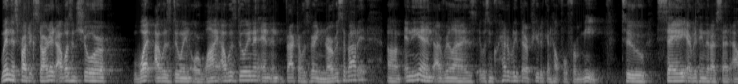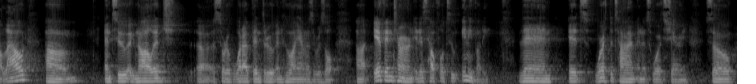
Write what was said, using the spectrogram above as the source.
When this project started, I wasn't sure what I was doing or why I was doing it, and in fact, I was very nervous about it. Um, in the end, I realized it was incredibly therapeutic and helpful for me to say everything that I've said out loud um, and to acknowledge uh, sort of what I've been through and who I am as a result. Uh, if in turn it is helpful to anybody, then it's worth the time and it's worth sharing. So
